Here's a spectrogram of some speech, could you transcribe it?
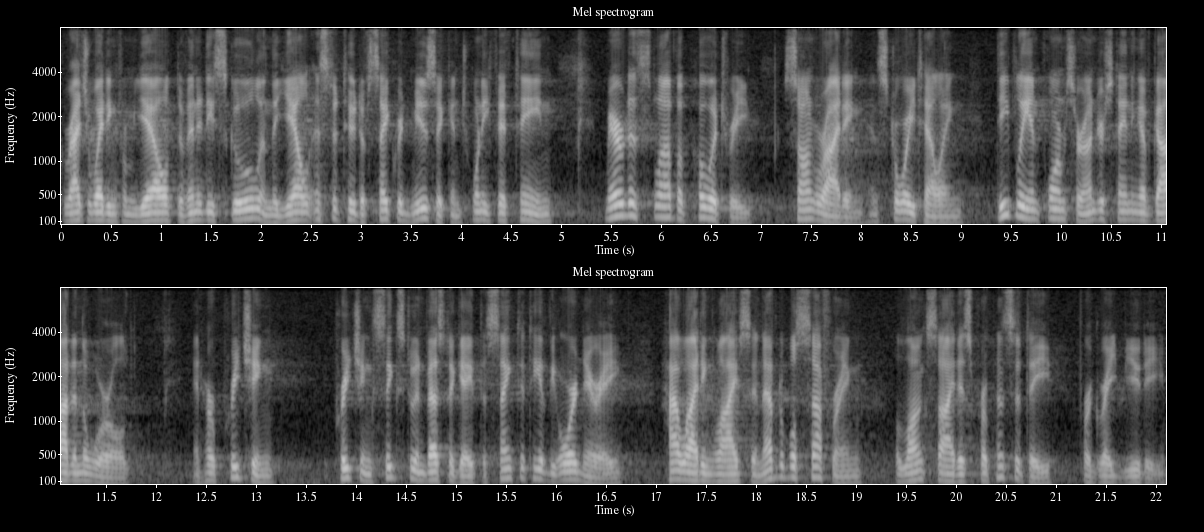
Graduating from Yale Divinity School and the Yale Institute of Sacred Music in 2015, Meredith's love of poetry, songwriting, and storytelling deeply informs her understanding of God and the world, and her preaching, preaching seeks to investigate the sanctity of the ordinary, highlighting life's inevitable suffering alongside its propensity for great beauty.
